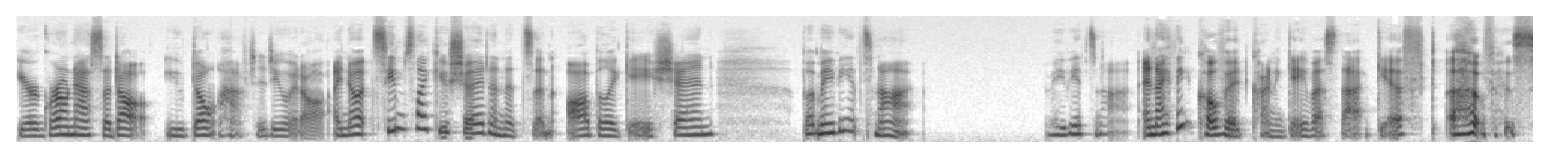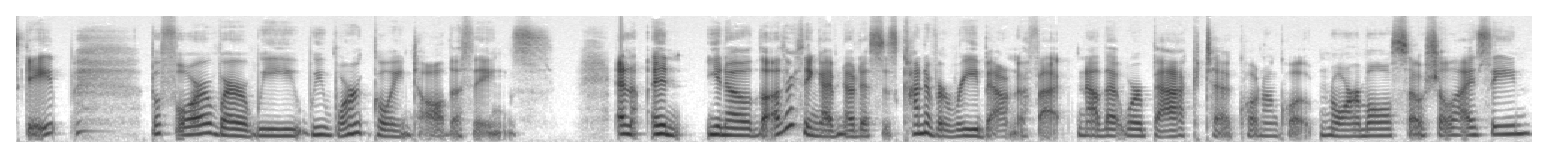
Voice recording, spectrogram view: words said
You're a grown ass adult. You don't have to do it all. I know it seems like you should and it's an obligation, but maybe it's not. Maybe it's not. And I think COVID kind of gave us that gift of escape before where we we weren't going to all the things. And and you know, the other thing I've noticed is kind of a rebound effect now that we're back to quote unquote normal socializing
